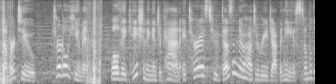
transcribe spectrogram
Number 2. Turtle Human While vacationing in Japan, a tourist who doesn't know how to read Japanese stumbled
